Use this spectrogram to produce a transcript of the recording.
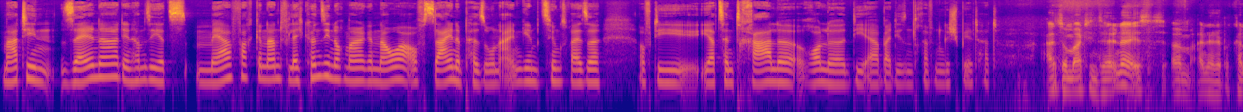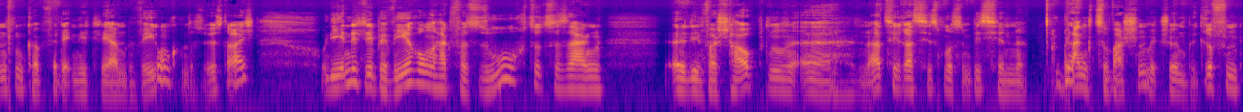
Martin Sellner, den haben Sie jetzt mehrfach genannt. Vielleicht können Sie noch mal genauer auf seine Person eingehen, beziehungsweise auf die ja zentrale Rolle, die er bei diesem Treffen gespielt hat. Also Martin Sellner ist ähm, einer der bekannten Köpfe der identitären Bewegung, kommt aus Österreich. Und die identitäre Bewegung hat versucht, sozusagen äh, den verstaubten äh, Nazi-Rassismus ein bisschen blank zu waschen mit schönen Begriffen.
